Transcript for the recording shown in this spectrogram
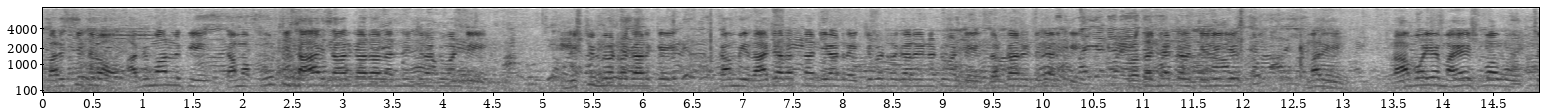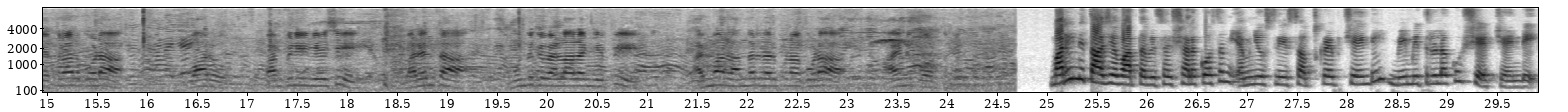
పరిస్థితిలో అభిమానులకి తమ పూర్తి సహాయ సహకారాలు అందించినటువంటి డిస్ట్రిబ్యూటర్ గారికి కమ్ రాజారత్న థియేటర్ ఎగ్జిబిటర్ గారైనటువంటి దుర్గారెడ్డి గారికి కృతజ్ఞతలు తెలియజేస్తూ మరి రాబోయే మహేష్ బాబు చిత్రాలు కూడా వారు పంపిణీ చేసి మరింత ముందుకు వెళ్ళాలని చెప్పి అభిమానులందరి తరఫున కూడా ఆయన కోరుతున్నాను మరిన్ని తాజా వార్త విశేషాల కోసం ఎం న్యూస్ని సబ్స్క్రైబ్ చేయండి. మీ మిత్రులకు షేర్ చేయండి.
